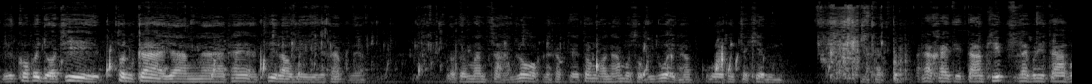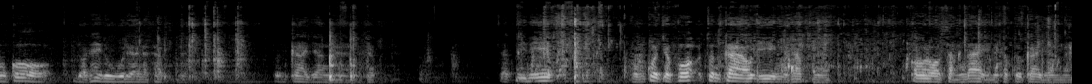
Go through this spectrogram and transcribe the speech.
หรือก็ประโยชน์ที่ต้นกล้ายางนาที่ที่เรามีนะครับนะเราประมาณสามรอบนะครับแต่ต้องเอาน้ำผสมด้วยนะครับกลัวมันจะเค็มนะครับถ้าใครติดตามคลิปไรบนิตาผมก็หยดให้ดูแล้วนะครับ ต้นกล้ายางนานะครับ แต่ปีนี้ผมก็จะเพาะต้นกล้าเอาเองนะครับนะก็รอสั่งได้นะครับต้นกล้ายางนา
